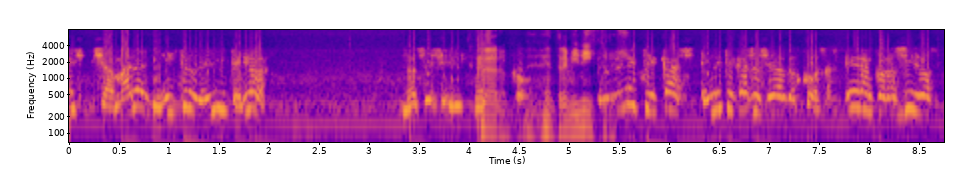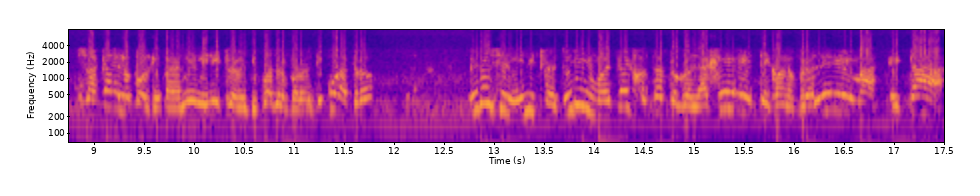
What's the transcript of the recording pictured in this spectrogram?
es llamar al ministro del Interior. No sé si claro, entre ministros. Pero en este caso, en este caso se dan dos cosas. Eran conocidos, sacalo porque para mí el ministro es 24 por 24, pero es el ministro de Turismo, está en contacto con la gente, con los problemas, está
